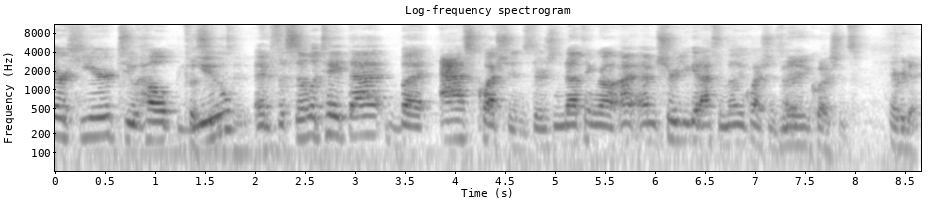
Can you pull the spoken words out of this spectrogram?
are here to help you and facilitate that, but ask questions. There's nothing wrong. I, I'm sure you get asked a million questions. A million questions every day.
